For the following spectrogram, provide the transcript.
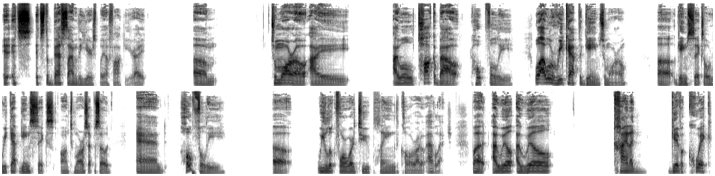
it, it's it's the best time of the year's playoff hockey, right? Um tomorrow I I will talk about hopefully well, I will recap the game tomorrow. Uh, game six. I'll recap game six on tomorrow's episode, and hopefully, uh, we look forward to playing the Colorado Avalanche. But I will, I will, kind of give a quick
